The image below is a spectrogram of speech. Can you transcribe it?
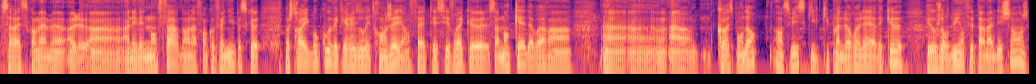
ça reste quand même euh, un, événement phare dans la francophonie parce que moi je travaille beaucoup avec les réseaux étrangers en fait, et c'est vrai que ça manquait d'avoir un, un, correspondant en Suisse qui, qui prenne le relais avec eux. Et aujourd'hui, on fait pas mal d'échanges.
